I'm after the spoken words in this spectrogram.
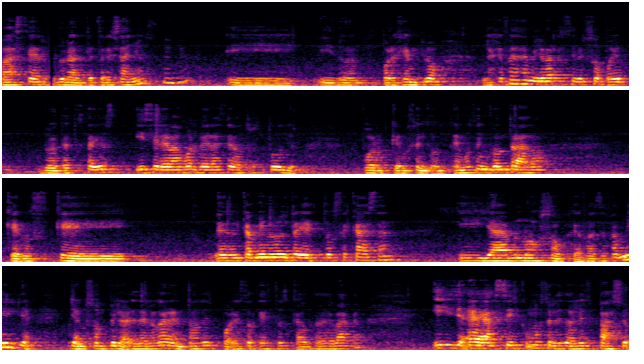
va a ser durante tres años. Y, por ejemplo, la jefa de familia va a recibir su apoyo durante tres años y se le va a volver a hacer otro estudio porque hemos encontrado que, nos, que en el camino del trayecto se casan y ya no son jefas de familia, ya no son pilares del hogar, entonces por eso esto es causa de baja y así es como se les da el espacio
